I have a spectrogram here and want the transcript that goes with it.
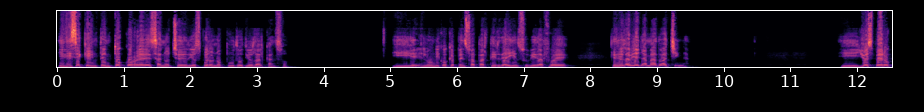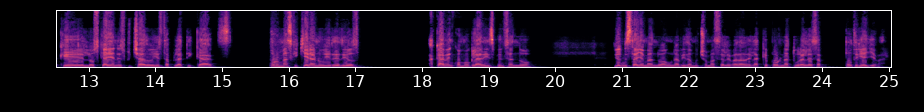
Y dice que intentó correr esa noche de Dios, pero no pudo, Dios la alcanzó. Y lo único que pensó a partir de ahí en su vida fue que Dios la había llamado a China. Y yo espero que los que hayan escuchado hoy esta plática por más que quieran huir de Dios, acaben como Gladys pensando, Dios me está llamando a una vida mucho más elevada de la que por naturaleza podría llevar.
